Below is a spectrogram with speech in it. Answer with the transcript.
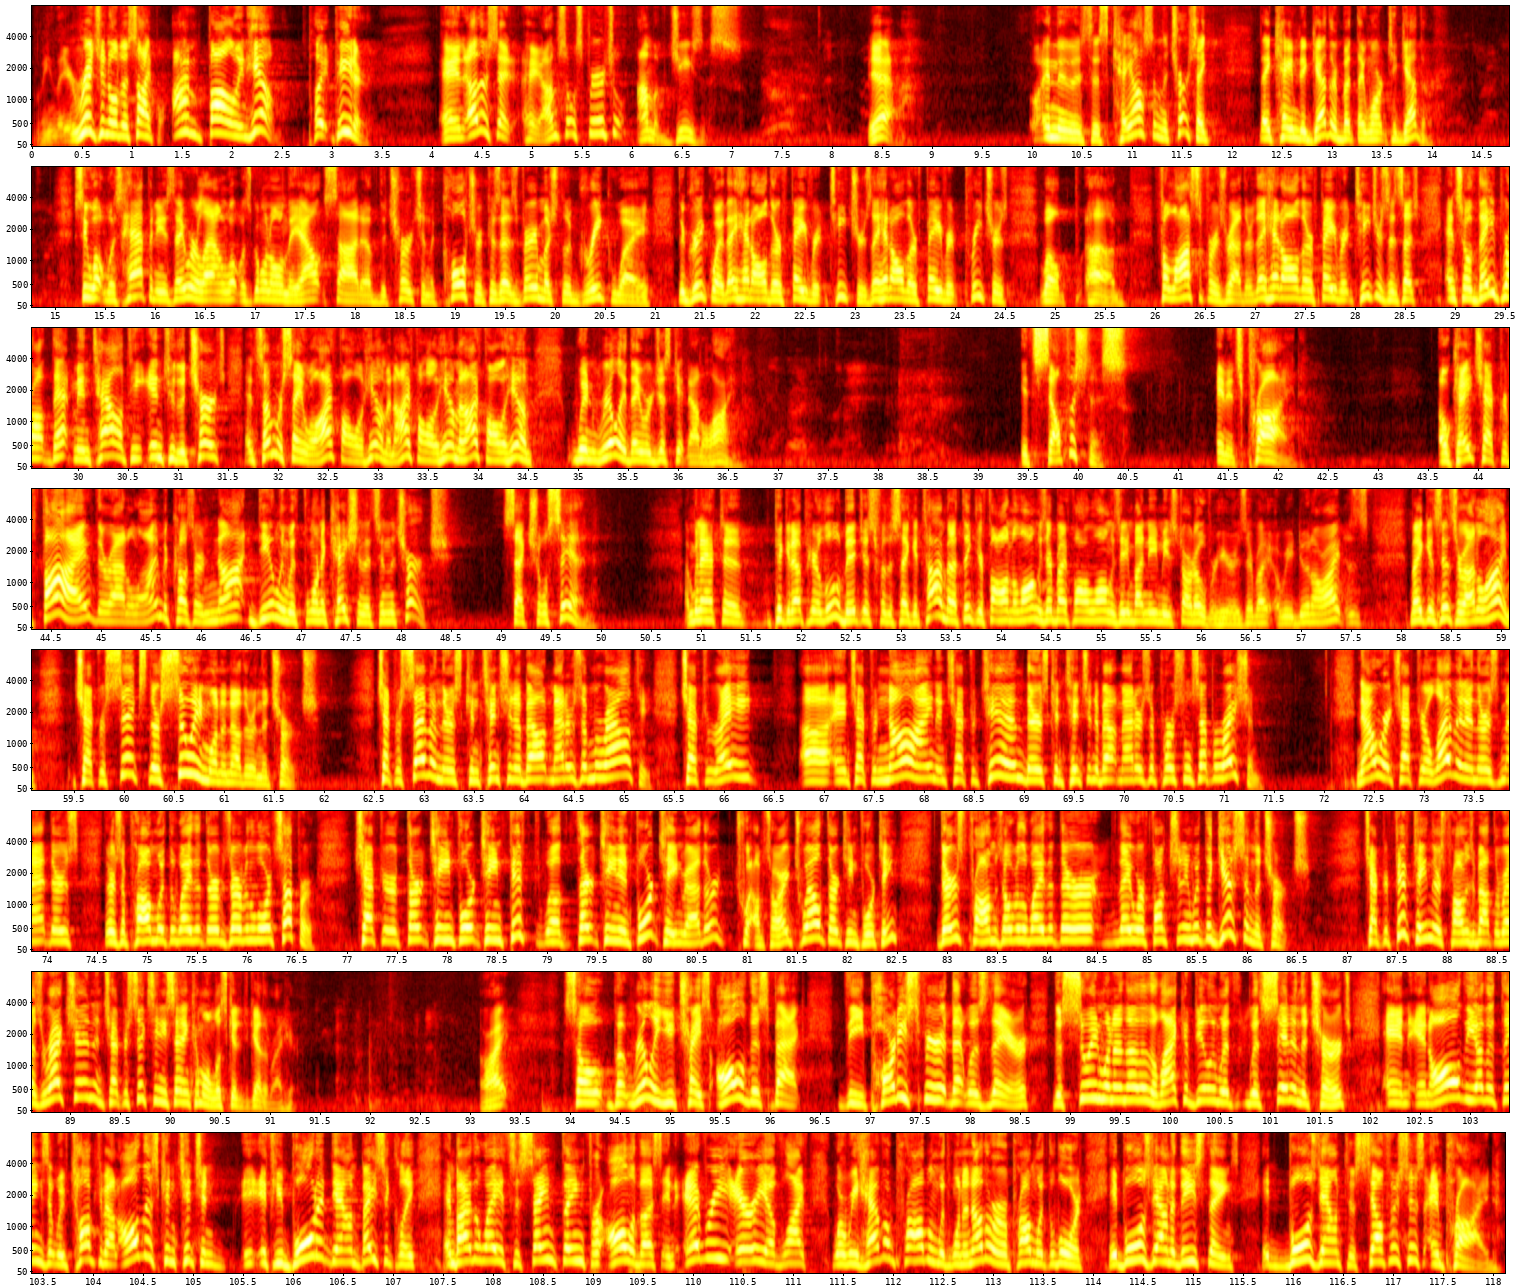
I mean, the original disciple. I'm following him, Peter. And others said, Hey, I'm so spiritual, I'm of Jesus. Yeah. And there was this chaos in the church. They, they came together, but they weren't together. See, what was happening is they were allowing what was going on on the outside of the church and the culture, because that was very much the Greek way. The Greek way, they had all their favorite teachers, they had all their favorite preachers, well, uh, philosophers rather. They had all their favorite teachers and such. And so they brought that mentality into the church. And some were saying, well, I follow him, and I follow him, and I follow him, when really they were just getting out of line. It's selfishness and it's pride. Okay, chapter 5, they're out of line because they're not dealing with fornication that's in the church, sexual sin. I'm going to have to pick it up here a little bit just for the sake of time, but I think you're following along. Is everybody following along? Does anybody need me to start over here? Is everybody, are we doing all right? Is making sense? They're out of line. Chapter 6, they're suing one another in the church. Chapter 7, there's contention about matters of morality. Chapter 8, uh, and chapter 9 and chapter 10, there's contention about matters of personal separation. Now we're at chapter 11, and there's, there's, there's a problem with the way that they're observing the Lord's Supper. Chapter 13, 14, 15, well, 13 and 14, rather, 12, I'm sorry, 12, 13, 14, there's problems over the way that they're, they were functioning with the gifts in the church. Chapter 15, there's problems about the resurrection. And chapter 16, he's saying, come on, let's get it together right here. All right? So, but really, you trace all of this back the party spirit that was there, the suing one another, the lack of dealing with, with sin in the church, and, and all the other things that we've talked about, all this contention, if you boiled it down basically, and by the way, it's the same thing for all of us in every area of life where we have a problem with one another or a problem with the Lord, it boils down to these things. It boils down to selfishness and pride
